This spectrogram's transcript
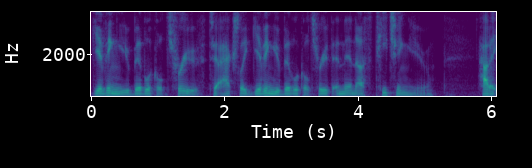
giving you biblical truth to actually giving you biblical truth and then us teaching you how to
